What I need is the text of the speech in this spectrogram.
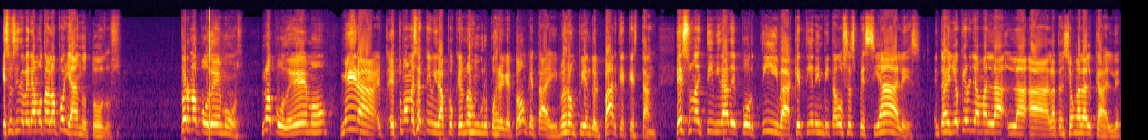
Eso sí deberíamos estarlo apoyando todos. Pero no podemos, no podemos. Mira, tomame esa actividad porque no es un grupo de reggaetón que está ahí, no es rompiendo el parque que están. Es una actividad deportiva que tiene invitados especiales. Entonces yo quiero llamar la, la, la atención al alcalde.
